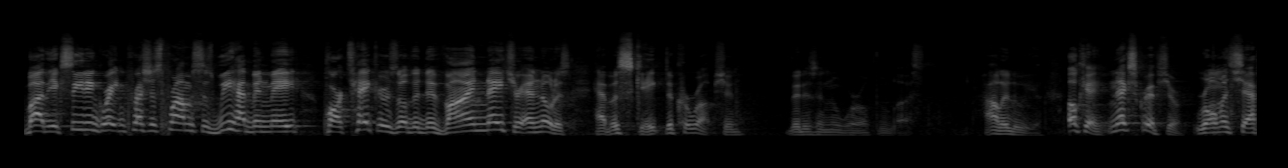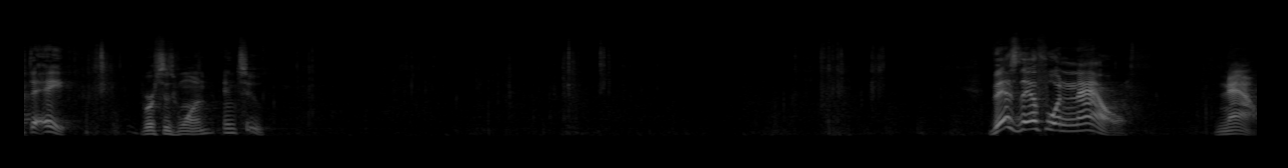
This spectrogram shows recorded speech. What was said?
By the exceeding great and precious promises, we have been made partakers of the divine nature, and notice, have escaped the corruption that is in the world through lust. Hallelujah. Okay, next scripture Romans chapter 8, verses 1 and 2. There's therefore now, now,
